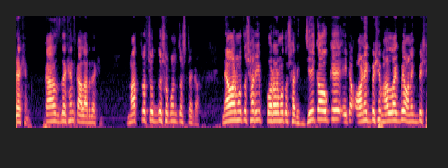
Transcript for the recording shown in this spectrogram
দেখেন, কাজ দেখেন কালার দেখেন। মাত্র চোদ্দোশো পঞ্চাশ টাকা। নেওয়ার মতো শাড়ি, পরার মতো শাড়ি, যে কাউকে এটা অনেক বেশি ভালো লাগবে, অনেক বেশি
